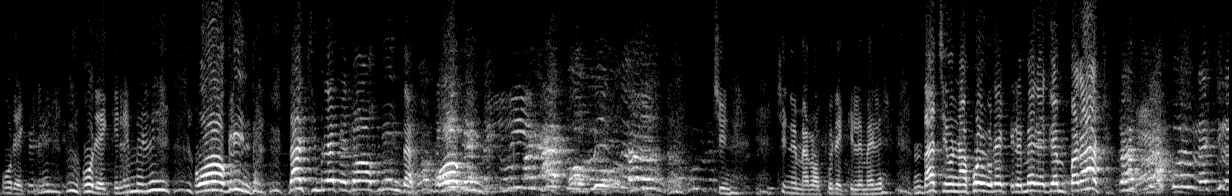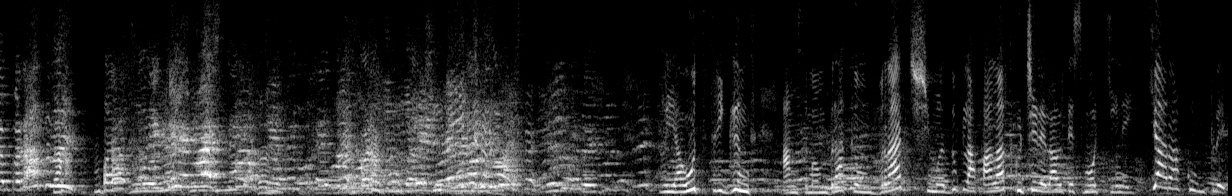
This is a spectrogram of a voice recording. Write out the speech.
urechile, urechile mele, o oglindă! Dați-mi repede o oglindă! O oglindă! Oglindă! Cine, cine mi-a luat urechile mele? Dați-mi înapoi urechile mele de împărat! Dați înapoi urechile împăratului! Împăratul! Urechile noastre! Îi aud strigând, am să mă îmbrac în vraci și mă duc la palat cu celelalte smochine. Chiar acum plec.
